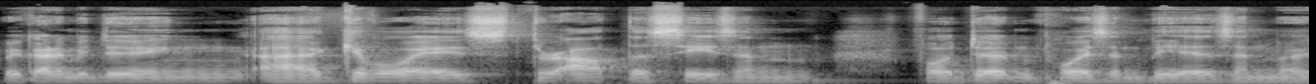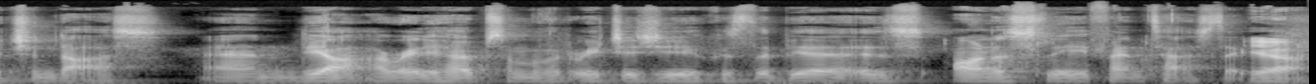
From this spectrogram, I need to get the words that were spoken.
we're going to be doing uh, giveaways throughout the season for Durban Poison beers and merchandise. And yeah, I really hope some of it reaches you because the beer is honestly fantastic. Yeah.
